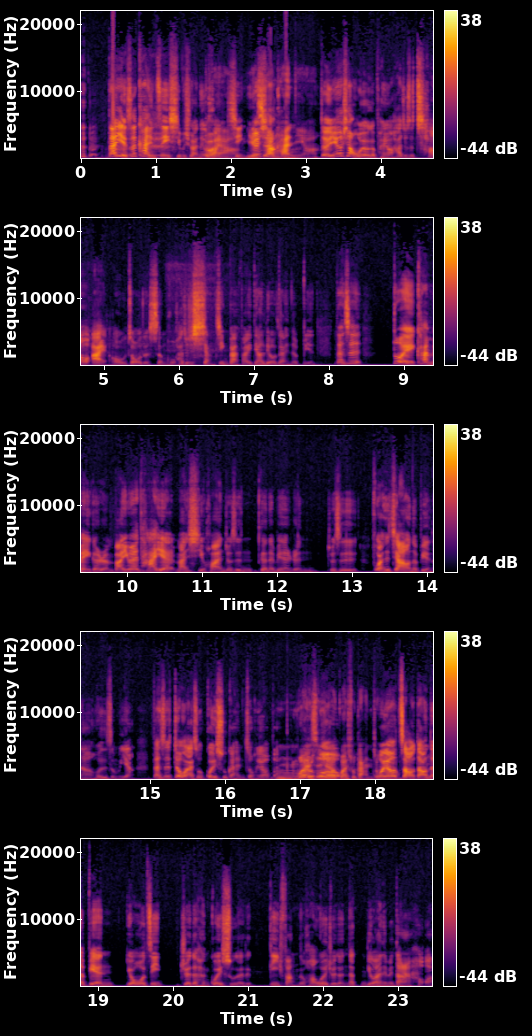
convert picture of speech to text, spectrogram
但也是看你自己喜不喜欢那个环境，也是要看你啊。对，因为像我有个朋友，他就是超爱欧洲的生活，他就是想尽办法一定要留在那边，但是。对，看每个人吧，因为他也蛮喜欢，就是跟那边的人，就是不管是家到那边啊，或者怎么样。但是对我来说，归属感很重要吧。嗯，我也是觉得归属感很重要。我有找到那边有我自己觉得很归属的地方的话，我会觉得那留在那边当然好啊，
